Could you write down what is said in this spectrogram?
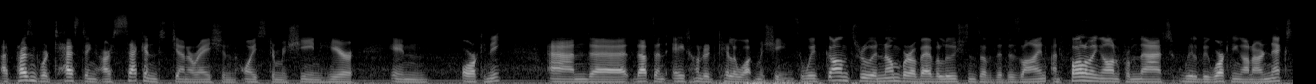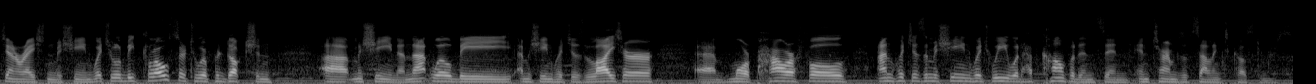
At present we're testing our second generation Oyster machine here in Orkney and uh, that's an 800 kilowatt machine. So we've gone through a number of evolutions of the design and following on from that we'll be working on our next generation machine which will be closer to a production uh, machine, and that will be a machine which is lighter, um, more powerful, and which is a machine which we would have confidence in in terms of selling to customers.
